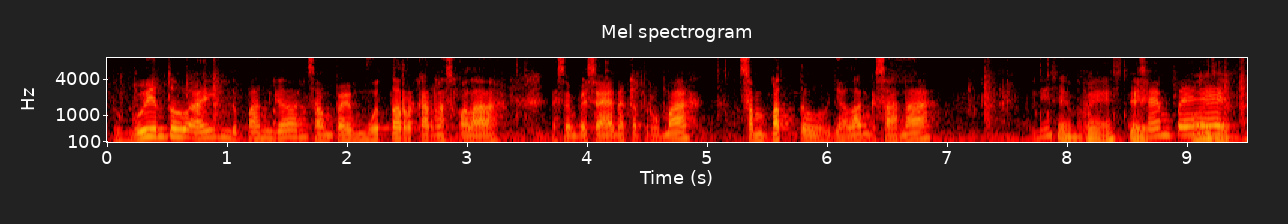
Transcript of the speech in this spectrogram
Tungguin tuh Aing depan gang sampai muter karena sekolah SMP saya dekat rumah. Sempet tuh jalan ke sana Ini SMP, SD. SMP. Oh SMP.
